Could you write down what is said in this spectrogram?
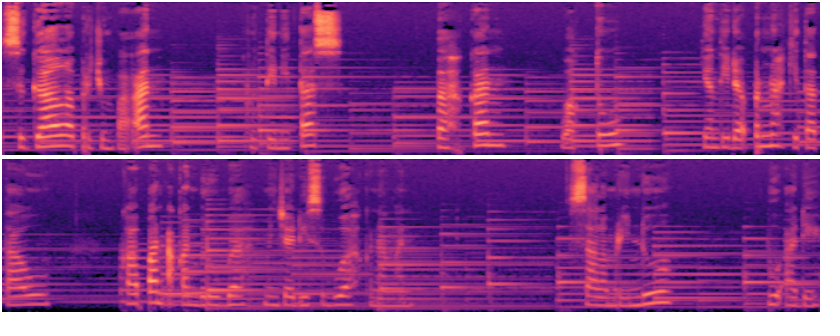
segala perjumpaan, rutinitas, bahkan waktu yang tidak pernah kita tahu kapan akan berubah menjadi sebuah kenangan. Salam rindu, Bu Ade.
